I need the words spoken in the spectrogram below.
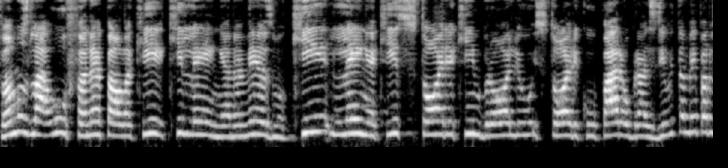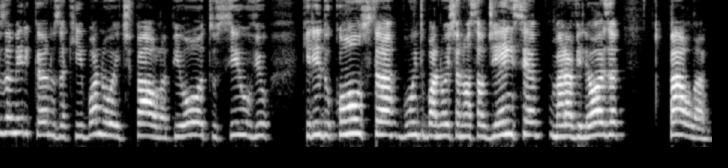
vamos lá, ufa, né, Paula? Que, que lenha, não é mesmo? Que lenha, que história, que embrólio histórico para o Brasil e também para os americanos aqui. Boa noite, Paula, Pioto, Silvio, querido Consta, muito boa noite à nossa audiência maravilhosa. Paula,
